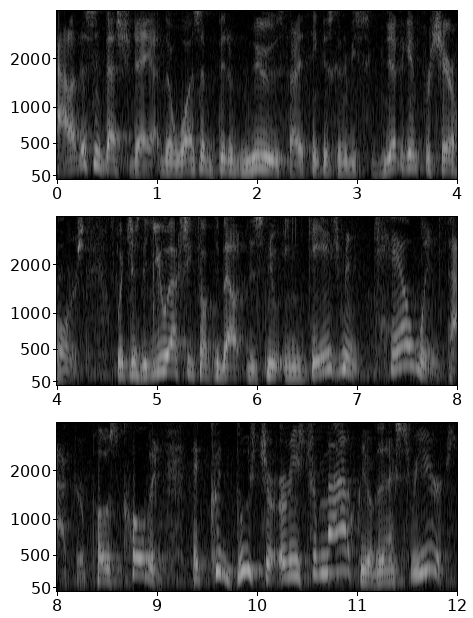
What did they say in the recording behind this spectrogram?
out of this investor day, there was a bit of news that I think is going to be significant for shareholders, which is that you actually talked about this new engagement tailwind factor post COVID that could boost your earnings dramatically over the next three years.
